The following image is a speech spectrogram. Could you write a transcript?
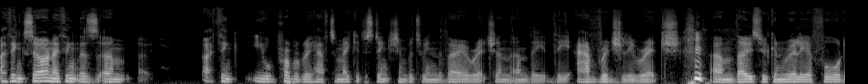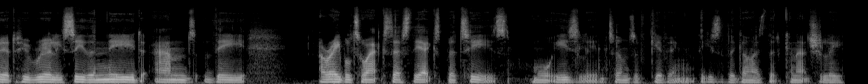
I think so, and I think there's um, I think you'll probably have to make a distinction between the very rich and, and the, the averagely rich, um, those who can really afford it, who really see the need and the are able to access the expertise more easily in terms of giving. These are the guys that can actually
